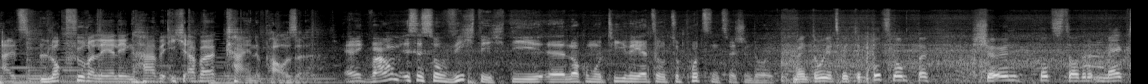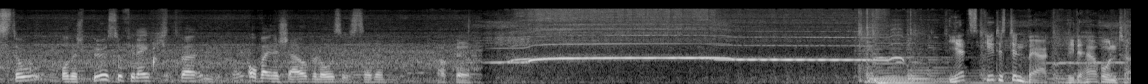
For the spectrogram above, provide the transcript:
Als Lokführerlehrling habe ich aber keine Pause. Erik, warum ist es so wichtig, die äh, Lokomotive jetzt so zu putzen zwischendurch? Wenn du jetzt mit der Putzlumpe schön putzt, oder merkst du oder spürst du vielleicht, ob eine Schraube los ist, oder? Okay. Jetzt geht es den Berg wieder herunter.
